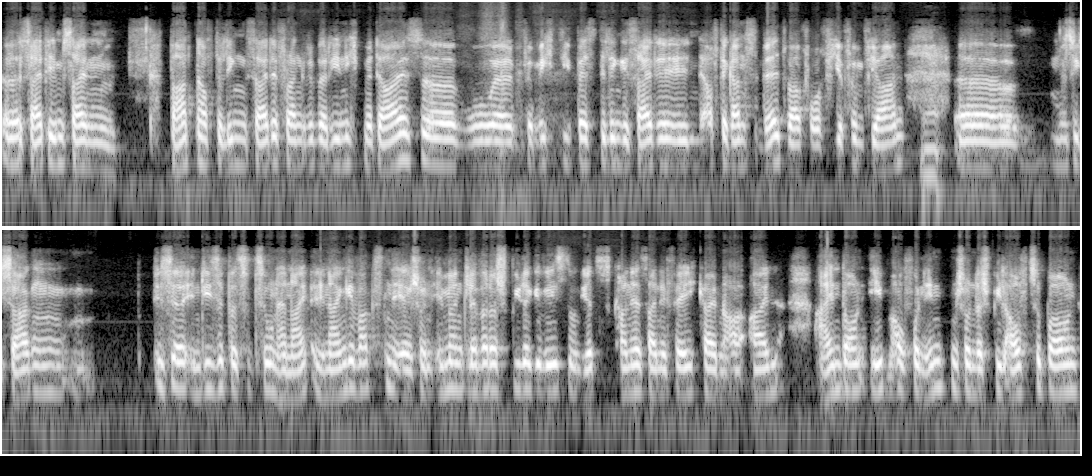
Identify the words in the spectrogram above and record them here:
Äh, seitdem sein Partner auf der linken Seite, Frank Ribéry, nicht mehr da ist, äh, wo er für mich die beste linke Seite in, auf der ganzen Welt war vor vier, fünf Jahren, ja. äh, muss ich sagen, ist er in diese Position hineingewachsen. Er ist schon immer ein cleverer Spieler gewesen und jetzt kann er seine Fähigkeiten ein, einbauen, eben auch von hinten schon das Spiel aufzubauen,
